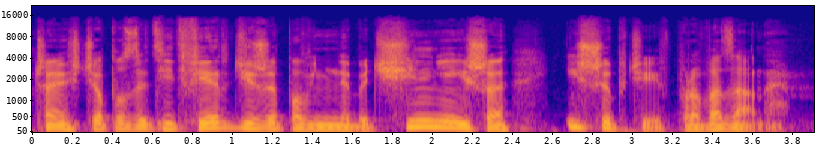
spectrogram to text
Część opozycji twierdzi, że powinny być silniejsze i szybciej wprowadzane.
